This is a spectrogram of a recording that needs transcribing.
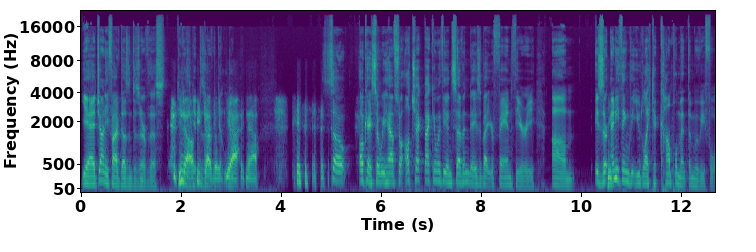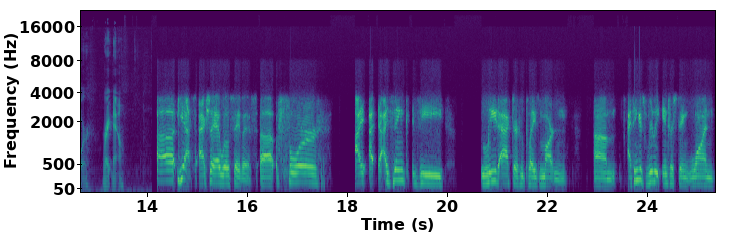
Yeah, Johnny Five doesn't deserve this. He no, he doesn't. get Yeah, no. So okay, so we have. So I'll check back in with you in seven days about your fan theory. Um, is Mm-hmm. there anything that you'd like to compliment the movie for right now? Uh, yes, actually, I will say this. Uh, for I, I, I think the lead actor who plays Martin, um, I think it's really interesting. One,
